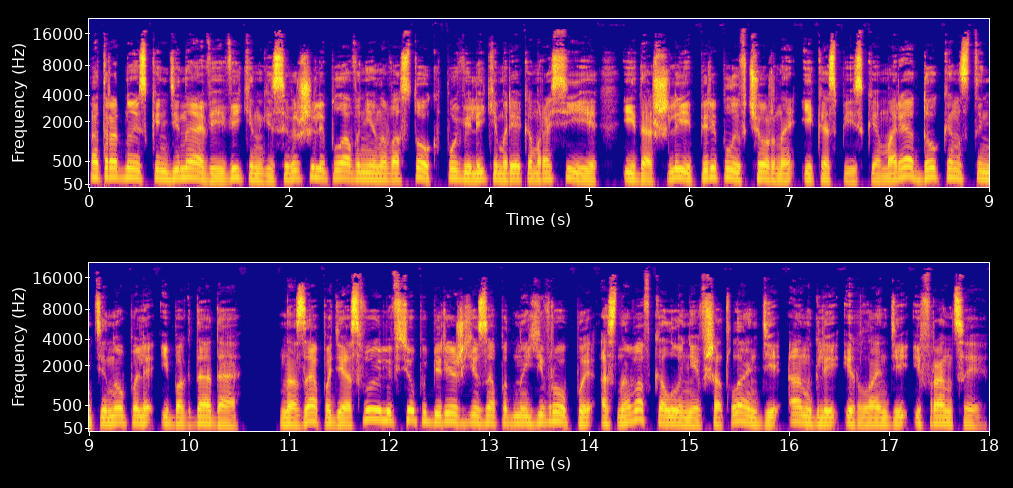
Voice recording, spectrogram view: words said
От родной Скандинавии викинги совершили плавание на восток по великим рекам России и дошли, переплыв Черное и Каспийское моря, до Константинополя и Багдада. На западе освоили все побережье Западной Европы, основав колонии в Шотландии, Англии, Ирландии и Франции.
